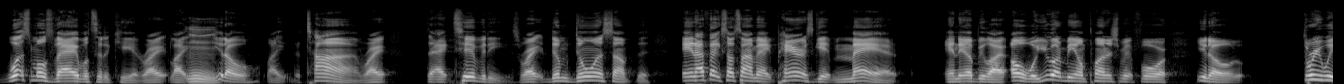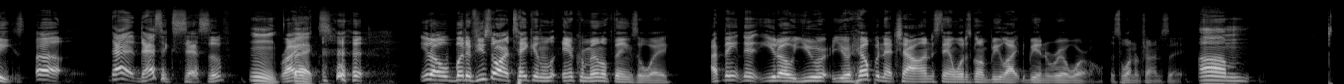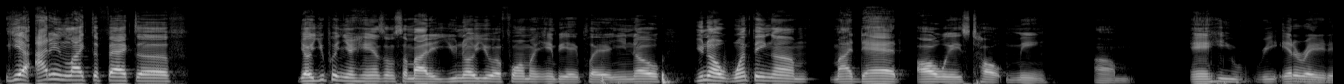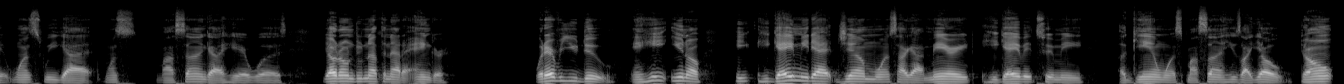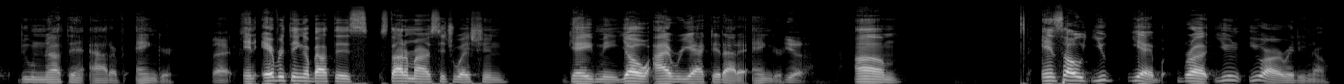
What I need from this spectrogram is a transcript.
what's most valuable to the kid?" Right? Like Mm. you know, like the time, right? The activities, right? Them doing something. And I think sometimes like parents get mad and they'll be like, "Oh, well, you're going to be on punishment for you know three weeks." Uh, that that's excessive, Mm, right? You know, but if you start taking incremental things away, I think that you know you're you're helping that child understand what it's going to be like to be in the real world. That's what I'm trying to say. Um, yeah, I didn't like the fact of, yo, you putting your hands on somebody. You know, you're a former NBA player. You know, you know one thing. Um, my dad always taught me, um, and he reiterated it once we got once my son got here was, yo, don't do nothing out of anger. Whatever you do, and he, you know, he he gave me that gem once I got married. He gave it to me again once my son. He was like, yo, don't do nothing out of anger Facts. and everything about this Stoudemire situation gave me, yo, I reacted out of anger. yeah, Um, and so you, yeah, bruh, you you already know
